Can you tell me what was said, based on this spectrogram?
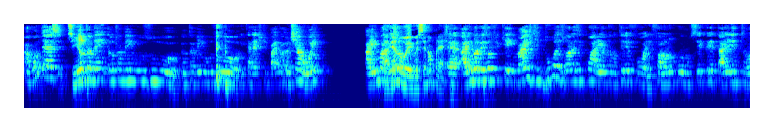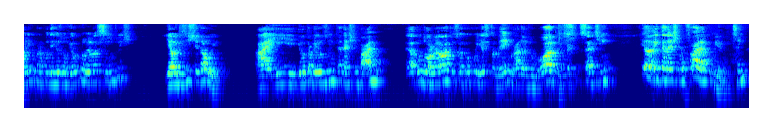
Acontece. Sim. Eu também, eu também uso, eu também uso internet de bairro. Eu tinha Oi. Aí uma tá vez vendo eu, Oi? Você não presta. É, aí uma vez eu fiquei mais de 2 horas e 40 no telefone falando com um secretário eletrônico para poder resolver um problema simples. E aí eu desisti da Oi. Aí eu também uso internet de bairro. É, o dono é uma pessoa que eu conheço também, lá de onde eu moro, faz tudo certinho. E a internet não falha comigo. Sim.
